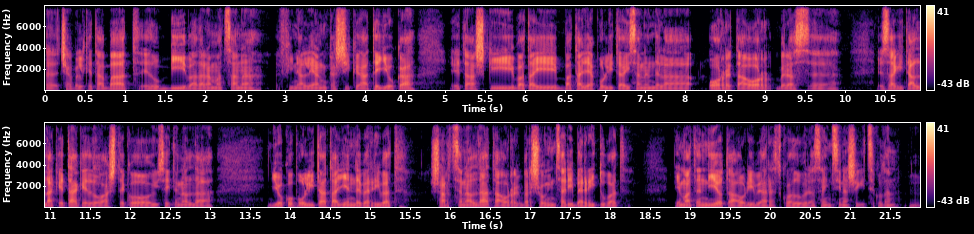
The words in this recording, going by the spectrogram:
e, txapelketa bat edo bi badaramatzana finalean kasik ate joka eta aski batai, batalia polita izanen dela hor eta hor, beraz eh, ezagita aldaketak edo hasteko izaiten alda joko polita eta jende berri bat sartzen alda eta horrek bersogintzari berritu bat ematen dio eta hori beharrezkoa du beraz aintzina segitzekotan. Mm.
